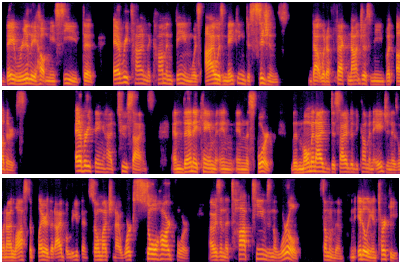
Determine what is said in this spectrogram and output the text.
they really helped me see that every time the common theme was I was making decisions that would affect not just me, but others. Everything had two sides. And then it came in, in the sport. The moment I decided to become an agent is when I lost a player that I believed in so much and I worked so hard for. I was in the top teams in the world, some of them in Italy and Turkey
